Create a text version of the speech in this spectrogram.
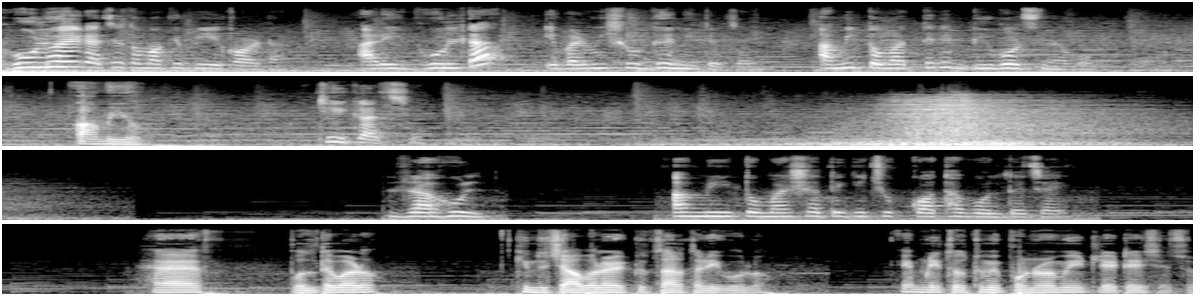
ভুল হয়ে গেছে তোমাকে বিয়ে করাটা। আর এই ভুলটা এবার আমি শুধরে নিতে চাই। আমি তোমার থেকে ডিভোর্স নেব। আমিও। ঠিক আছে। রাহুল আমি তোমার সাথে কিছু কথা বলতে চাই। হ্যাঁ বলতে পারো। কিন্তু যা বলার একটু তাড়াতাড়ি বলো। এমনিতেও তুমি পনেরো মিনিট লেটে এসেছ।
